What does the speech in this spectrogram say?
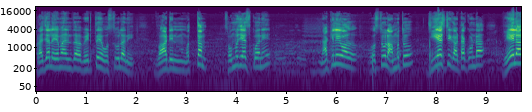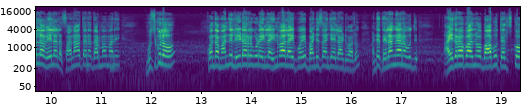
ప్రజలు ఏమైనా పెడితే వస్తువులని వాటిని మొత్తం సొమ్ము చేసుకొని నకిలీ వస్తువులు అమ్ముతూ జిఎస్టీ కట్టకుండా వేలల్లో వేలల సనాతన ధర్మం అని ముసుగులో కొంతమంది లీడర్లు కూడా ఇలా ఇన్వాల్వ్ అయిపోయి బండి సంజయ్ లాంటి వాళ్ళు. అంటే తెలంగాణ ఉద్ హైదరాబాద్లో బాబు తెలుసుకో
